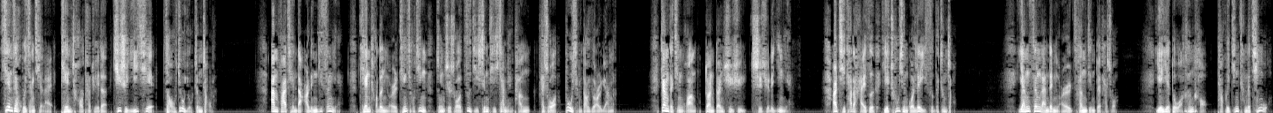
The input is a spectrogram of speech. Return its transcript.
现在回想起来，田超他觉得其实一切早就有征兆了。案发前的二零一三年。田超的女儿田小静总是说自己身体下面疼，还说不想到幼儿园了。这样的情况断断续续持续了一年，而其他的孩子也出现过类似的征兆。杨森兰的女儿曾经对他说：“爷爷对我很好，他会经常的亲我。”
